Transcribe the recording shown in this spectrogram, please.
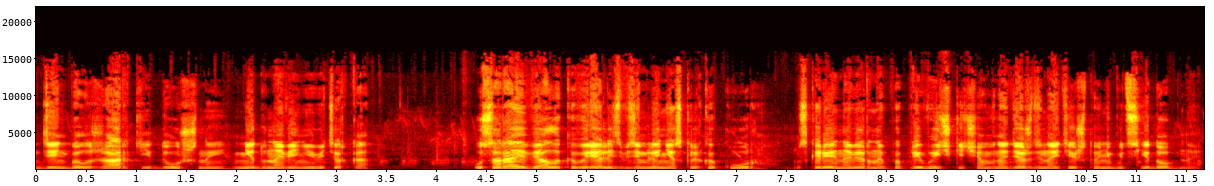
День был жаркий, душный, не дуновение ветерка. У сарая вяло ковырялись в земле несколько кур. Скорее, наверное, по привычке, чем в надежде найти что-нибудь съедобное.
